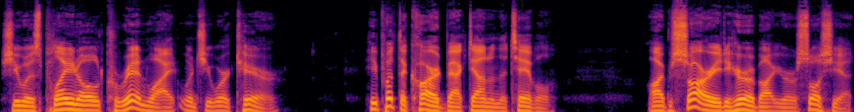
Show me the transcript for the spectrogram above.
She was plain old Corinne White when she worked here. He put the card back down on the table. I'm sorry to hear about your associate.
